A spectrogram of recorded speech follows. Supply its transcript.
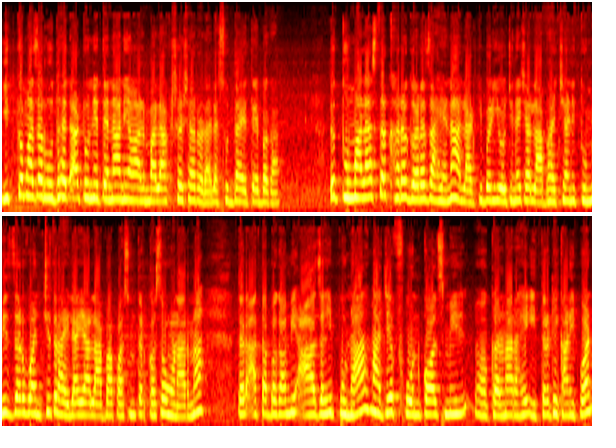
इतकं माझं हृदय दाटून येते ना आणि मला- अक्षरशः रडायलासुद्धा येते बघा. तर तुम्हालाच तर खरं गरज आहे ना लाडकी बहीण योजनेच्या लाभाची आणि तुम्हीच जर वंचित राहिल्या या लाभापासून तर कसं होणार ना? तर आता बघा मी आजही पुन्हा माझे फोन कॉल्स मी करणार आहे इतर ठिकाणी पण.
